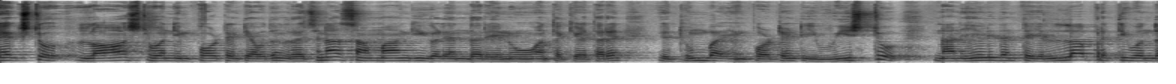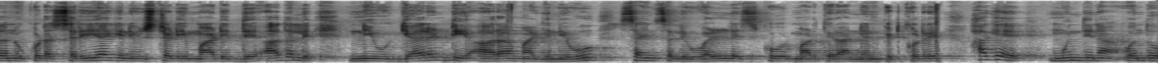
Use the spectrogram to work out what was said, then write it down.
ನೆಕ್ಸ್ಟು ಲಾಸ್ಟ್ ಒನ್ ಇಂಪಾರ್ಟೆಂಟ್ ಯಾವುದಂದ್ರೆ ರಚನಾ ಸಾಮಾಂಗಿಗಳೆಂದರೇನು ಅಂತ ಕೇಳ್ತಾರೆ. ಇದು ತುಂಬ ಇಂಪಾರ್ಟೆಂಟ್ ಇವು ಇಷ್ಟು ನಾನು ಹೇಳಿದಂತೆ ಎಲ್ಲ ಪ್ರತಿಯೊಂದನ್ನು ಕೂಡ ಸರಿಯಾಗಿ ನೀವು ಸ್ಟಡಿ ಮಾಡಿದ್ದೆ. ಆದಲ್ಲಿ ನೀವು ಗ್ಯಾರಂಟಿ ಆರಾಮಾಗಿ ನೀವು ಸೈನ್ಸಲ್ಲಿ ಒಳ್ಳೆ ಸ್ಕೋರ್ ಮಾಡ್ತೀರಾ ನೆನ್ಪಿಟ್ಕೊಡ್ರಿ ಹಾಗೆ ಮುಂದಿನ ಒಂದು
